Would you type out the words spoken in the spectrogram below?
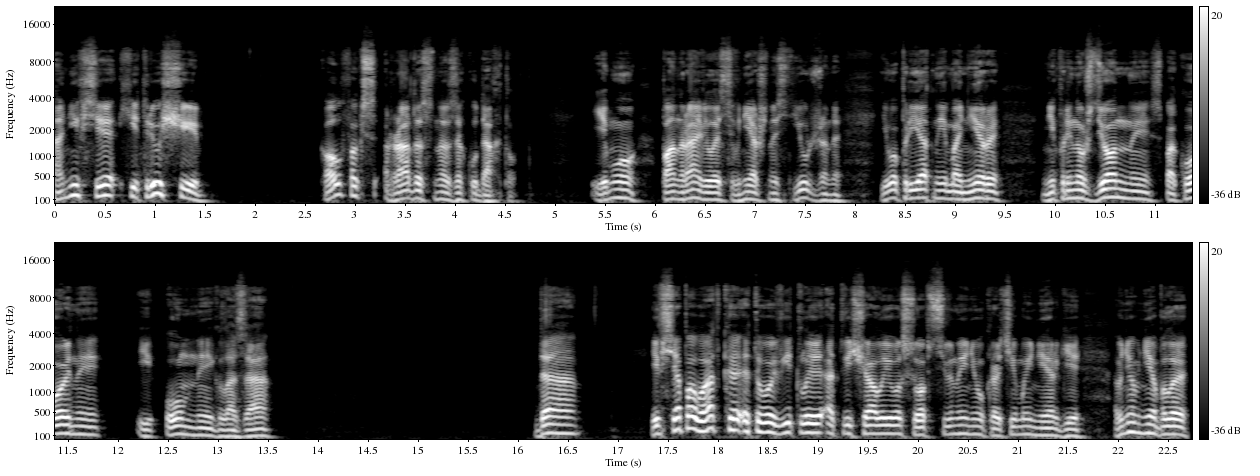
они все хитрющие. Колфакс радостно закудахтал. Ему понравилась внешность Юджина, его приятные манеры, непринужденные, спокойные и умные глаза. Да, и вся повадка этого Витлы отвечала его собственной неукротимой энергии. В нем не было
